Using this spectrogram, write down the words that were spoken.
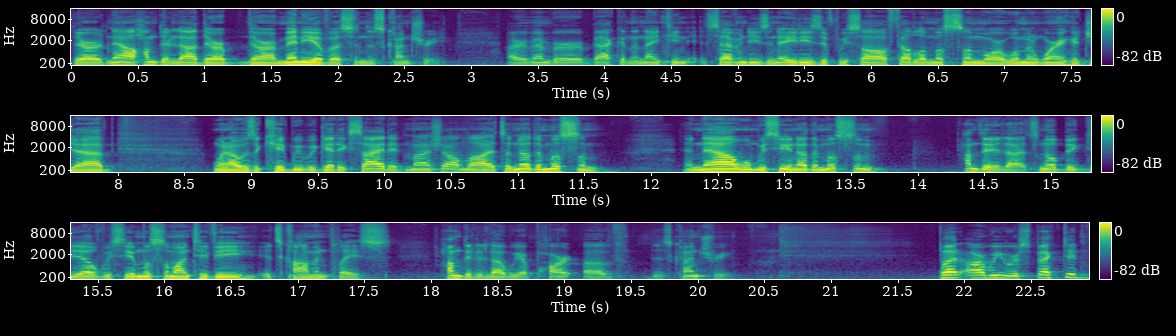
there are now, alhamdulillah, there are, there are many of us in this country. I remember back in the 1970s and 80s, if we saw a fellow Muslim or a woman wearing hijab, when I was a kid, we would get excited. MashaAllah, it's another Muslim. And now, when we see another Muslim, alhamdulillah, it's no big deal. We see a Muslim on TV, it's commonplace. Alhamdulillah, we are part of this country. But are we respected?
